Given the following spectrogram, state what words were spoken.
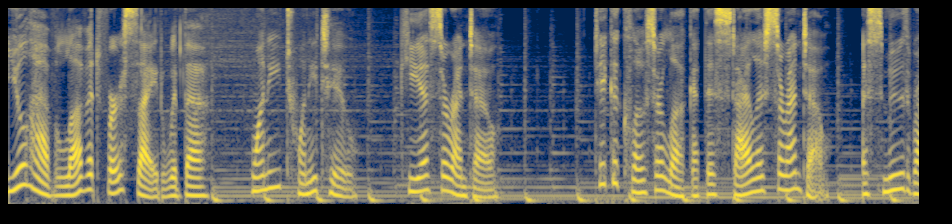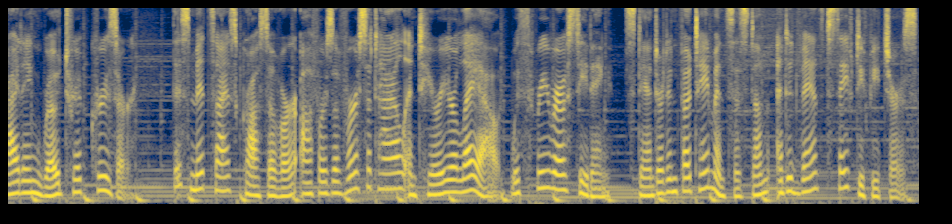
You'll have love at first sight with the 2022 Kia Sorento. Take a closer look at this stylish Sorento, a smooth-riding road trip cruiser. This midsize crossover offers a versatile interior layout with three-row seating, standard infotainment system, and advanced safety features.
